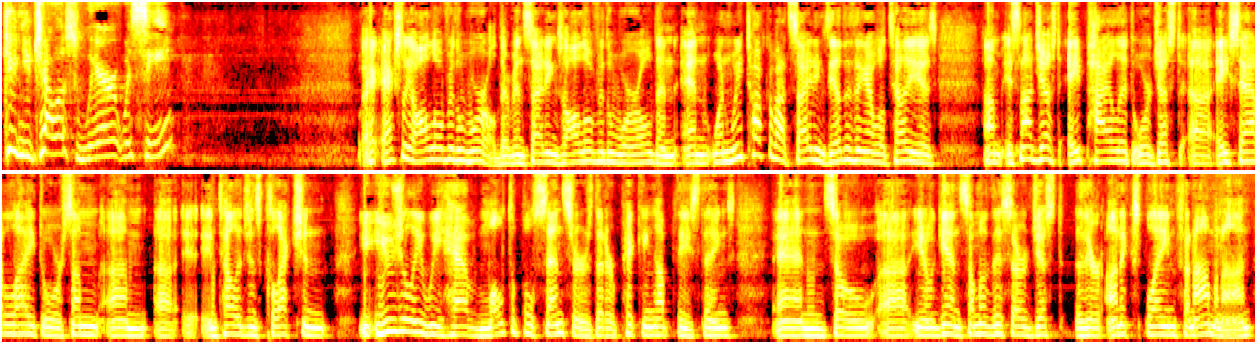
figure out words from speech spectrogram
Can you tell us where it was seen? actually all over the world. There have been sightings all over the world. And, and when we talk about sightings, the other thing I will tell you is um, it's not just a pilot or just uh, a satellite or some um, uh, intelligence collection. Usually we have multiple sensors that are picking up these things. And so, uh, you know, again, some of this are just, they're unexplained phenomenon.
